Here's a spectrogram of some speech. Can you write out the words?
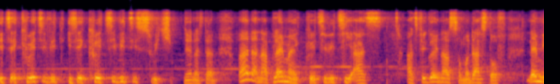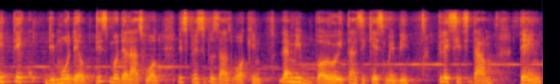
it's a creativity it's a creativity switch you understand? Rather than apply my creativity as as figuring out some other stuff let me take the model. This model has worked these principles has working. Let me borrow it as the case may be place it down. Then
